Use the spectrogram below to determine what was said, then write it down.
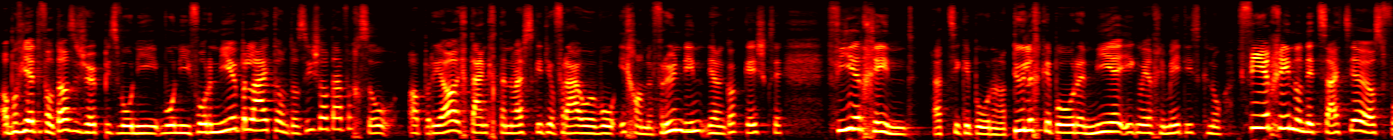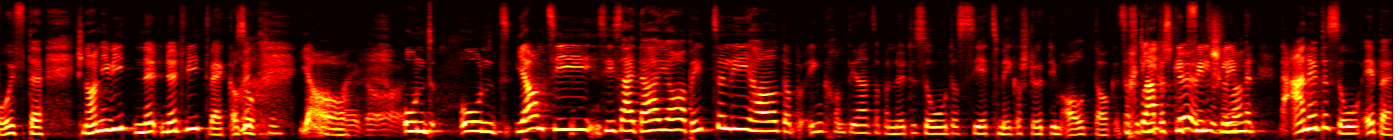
Aber auf jeden Fall, das ist etwas, wo ich, wo ich vorher nie überlegt habe und das ist halt einfach so. Aber ja, ich denke dann, weißt, es gibt ja Frauen, wo, ich habe eine Freundin, die haben gerade gestern gesehen, vier Kinder hat sie geboren, natürlich geboren, nie irgendwelche Medis genommen. Vier Kinder und jetzt sagt sie, ja, das fünfte ist noch nicht weit, nicht, nicht weit weg. Also, okay. ja. Oh und, und, ja, und sie, sie sagt auch, ja, ein bisschen halt, aber Inkontinenz, aber nicht so, dass sie jetzt mega stört im Alltag. Also, ich glaube, es gibt viel schlimmer. Nein, auch nicht so, eben.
